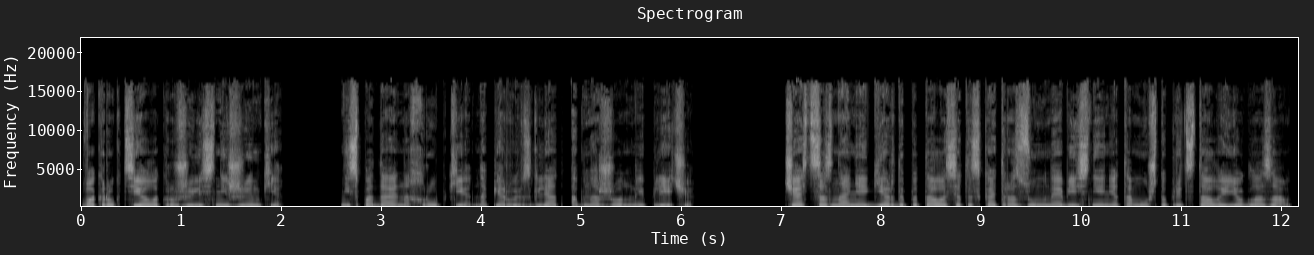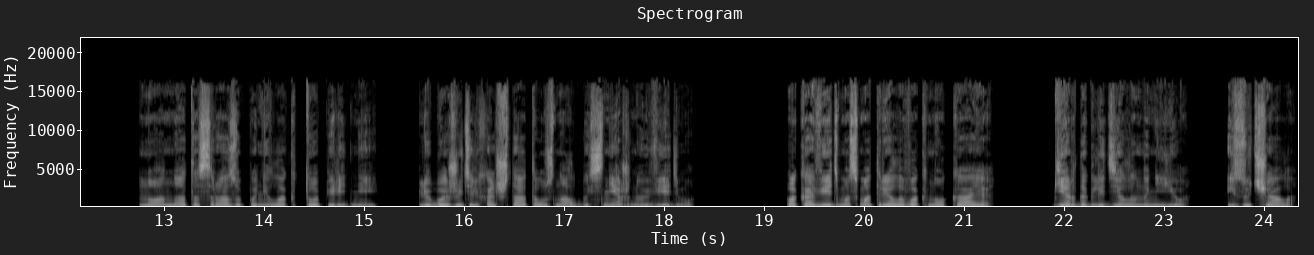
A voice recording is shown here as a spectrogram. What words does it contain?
Вокруг тела кружились снежинки, не спадая на хрупкие, на первый взгляд, обнаженные плечи. Часть сознания Герды пыталась отыскать разумное объяснение тому, что предстало ее глазам. Но она-то сразу поняла, кто перед ней. Любой житель Хальштата узнал бы снежную ведьму. Пока ведьма смотрела в окно Кая, Герда глядела на нее, изучала,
